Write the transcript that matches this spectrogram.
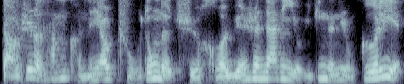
导致了他们可能要主动的去和原生家庭有一定的那种割裂，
